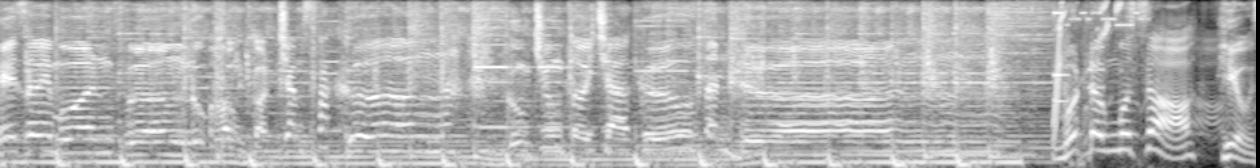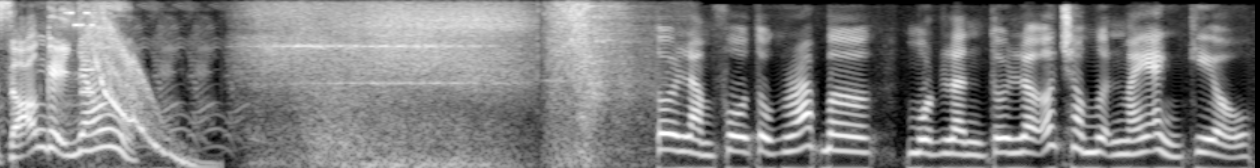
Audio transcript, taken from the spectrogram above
Thế giới muôn phương nụ hồng còn trăm sắc hương Cùng chúng tôi tra cứu tân đường Một đồng một giỏ hiểu rõ nghề nhau Tôi làm photographer, một lần tôi lỡ cho mượn máy ảnh kiểu.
